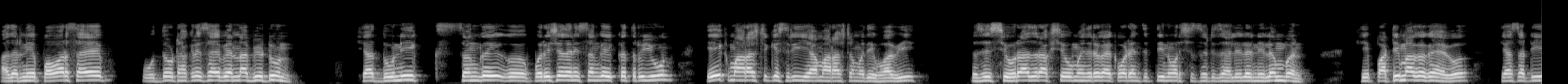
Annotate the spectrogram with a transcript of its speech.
आदरणीय पवार साहेब उद्धव ठाकरे साहेब यांना भेटून ह्या दोन्ही संघ परिषद आणि संघ एकत्र येऊन एक महाराष्ट्र केसरी ह्या महाराष्ट्रामध्ये व्हावी. तसेच शिवराज राक्षे व महेंद्र गायकवाड यांचं तीन वर्षासाठी झालेलं निलंबन हे पाठीमागं घ्यावं. यासाठी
